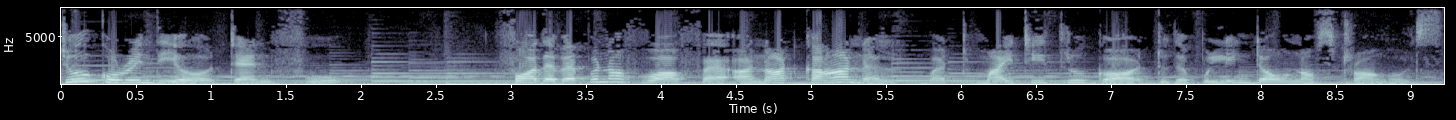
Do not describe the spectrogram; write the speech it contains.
2 Corinthians 10:4 For the weapon of warfare are not carnal but mighty through God to the pulling down of strongholds.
